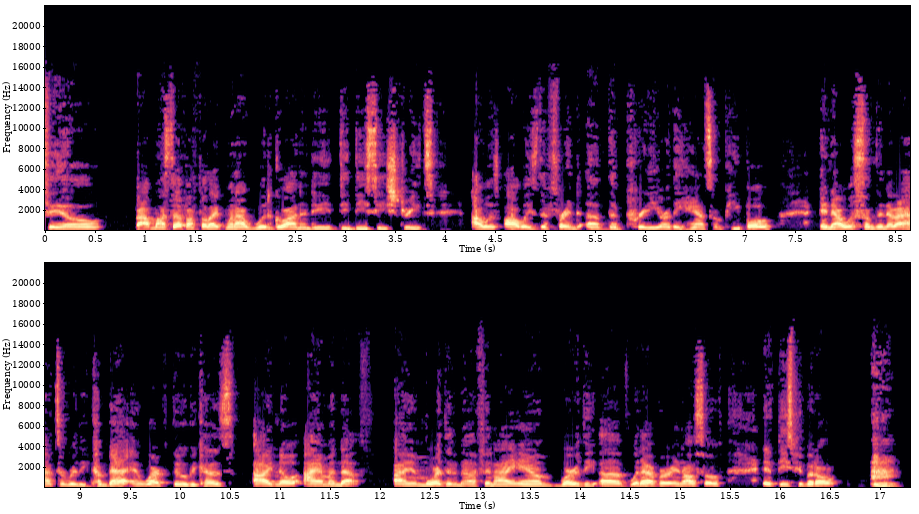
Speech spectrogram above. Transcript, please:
feel about myself. I feel like when I would go out in the, the DC streets, I was always the friend of the pretty or the handsome people, and that was something that I had to really combat and work through because I know I am enough. I am more than enough, and I am worthy of whatever. And also, if these people don't.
